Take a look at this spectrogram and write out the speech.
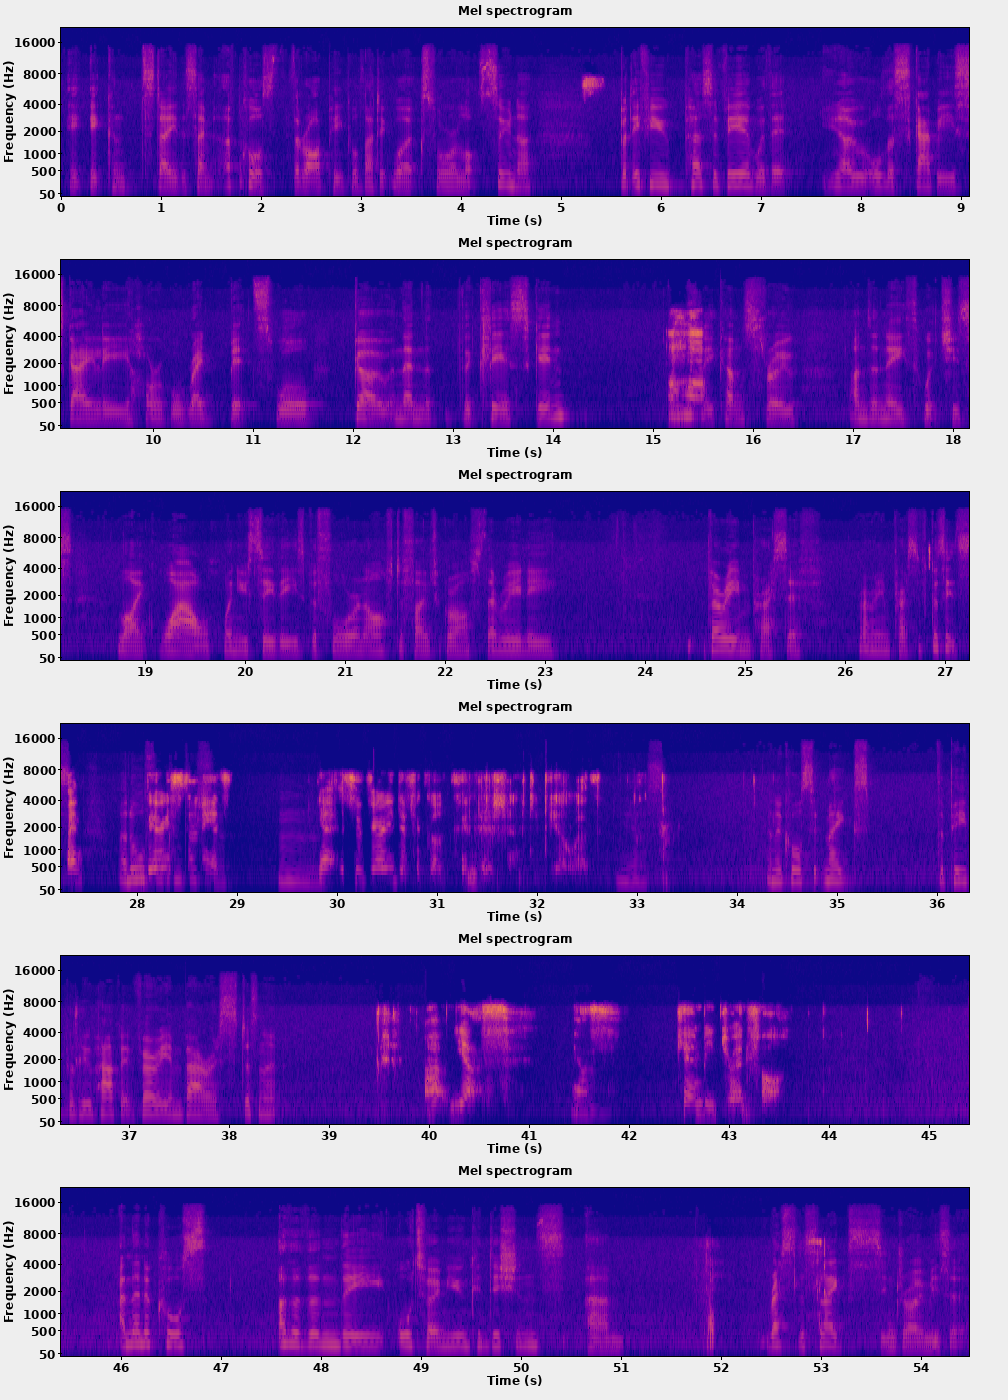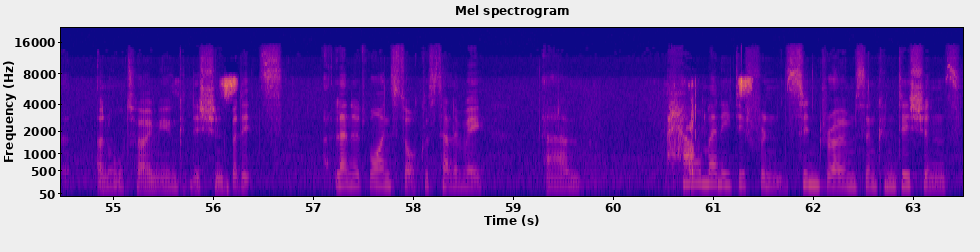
It, it can stay the same. Of course, there are people that it works for a lot sooner, but if you persevere with it, you know, all the scabby, scaly, horrible red bits will go, and then the, the clear skin uh-huh. usually comes through underneath, which is like wow. When you see these before and after photographs, they're really very impressive. Very impressive because it's and an awful very condition. stunning. It's, mm. Yeah, it's a very difficult condition to deal with. Yes, and of course it makes the people who have it very embarrassed, doesn't it? Uh, yes, yes, can be dreadful. And then, of course, other than the autoimmune conditions, um, restless legs syndrome is a, an autoimmune condition, but it's Leonard Weinstock was telling me um, how many different syndromes and conditions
